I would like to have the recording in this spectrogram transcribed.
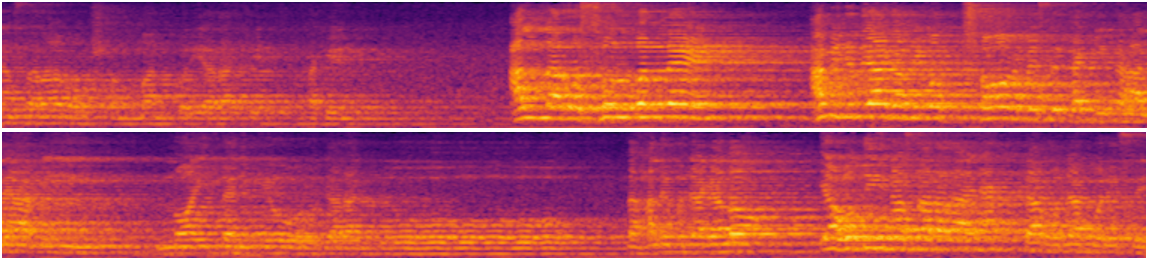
নাসারাও সম্মান করিয়া রাখে, থাকেন। আল্লাহ রসুল বললেন, আমি যদি আগামী বছর বেঁচে থাকি, তাহলে আমি নয় তারিখেও রোজা রাখব। তাহলে বোঝা গেল, ইহুদি, নাসারারা একটা রোজা করেছে।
